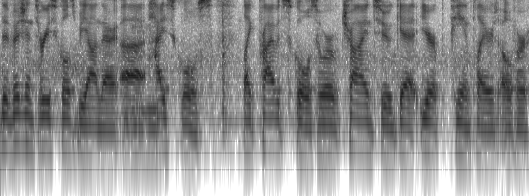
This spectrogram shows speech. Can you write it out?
division three schools beyond there uh, Mm-hmm. high schools like private schools who are trying to get european players over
